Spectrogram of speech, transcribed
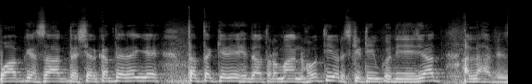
वो आपके साथ शेयर करते रहेंगे। तब तक के लिए हिदायत रमान होती है और इसकी टीम को दीजिए इजाज़त। अल्लाह हाफिज़।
